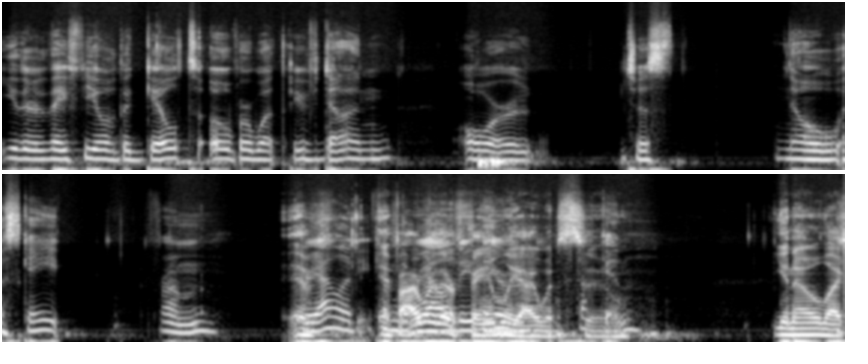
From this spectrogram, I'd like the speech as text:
either they feel the guilt over what they've done or just no escape from If- reality. From if the I were their family, I would sue. in. You know, like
